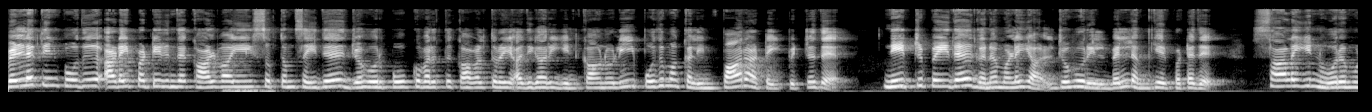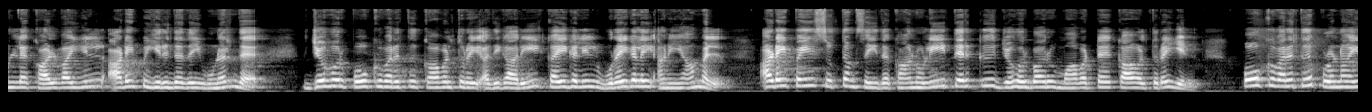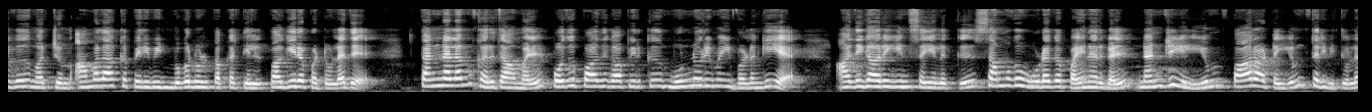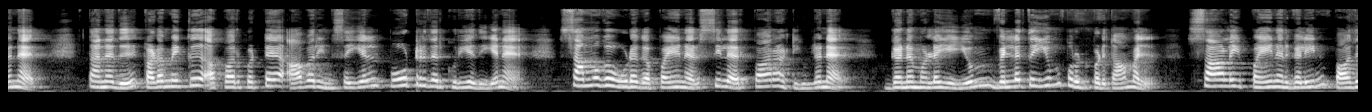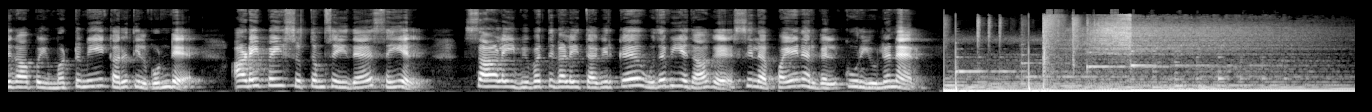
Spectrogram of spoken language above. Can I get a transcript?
வெள்ளத்தின் போது அடைப்பட்டிருந்த கால்வாயை சுத்தம் செய்த ஜொஹூர் போக்குவரத்து காவல்துறை அதிகாரியின் காணொளி பொதுமக்களின் பாராட்டை பெற்றது. நேற்று பெய்த கனமழையால் ஜொஹூரில் வெள்ளம் ஏற்பட்டது. சாலையின் ஓரமுள்ள கால்வாயில் அடைப்பு இருந்ததை உணர்ந்த ஜொஹூர் போக்குவரத்து காவல்துறை அதிகாரி கைகளில் உரைகளை அணியாமல் அடைப்பை சுத்தம் செய்த காணொளி தெற்கு ஜொஹர்பாரு மாவட்ட காவல்துறையின் போக்குவரத்து புலனாய்வு மற்றும் அமலாக்க பிரிவின் முகநூல் பக்கத்தில் பகிரப்பட்டுள்ளது. தன்னலம் கருதாமல் பொது பாதுகாப்பிற்கு முன்னுரிமை வழங்கிய அதிகாரியின் செயலுக்கு சமூக ஊடக பயனர்கள் நன்றியையும் பாராட்டையும் தெரிவித்துள்ளனர். தனது கடமைக்கு அப்பாற்பட்ட அவரின் செயல் போற்றுதற்குரியது என சமூக ஊடக பயனர் சிலர் பாராட்டியுள்ளனர். கனமழையையும் வெள்ளத்தையும் பொருட்படுத்தாமல் சாலை பயனர்களின் பாதுகாப்பை மட்டுமே கருத்தில் கொண்டு அடைப்பை சுத்தம் செய்த செயல். சாலை விபத்துகளை தவிர்க்க உதவியதாக சில பயனர்கள் கூறியுள்ளனர்.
